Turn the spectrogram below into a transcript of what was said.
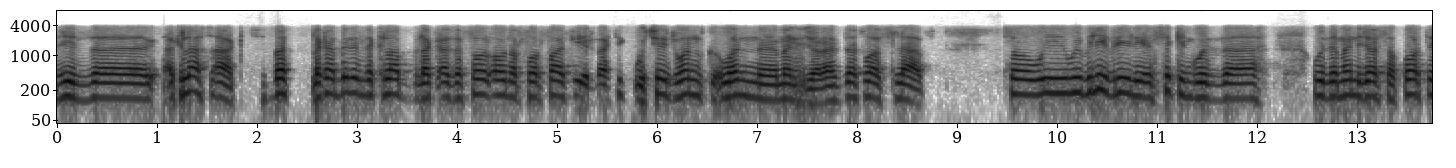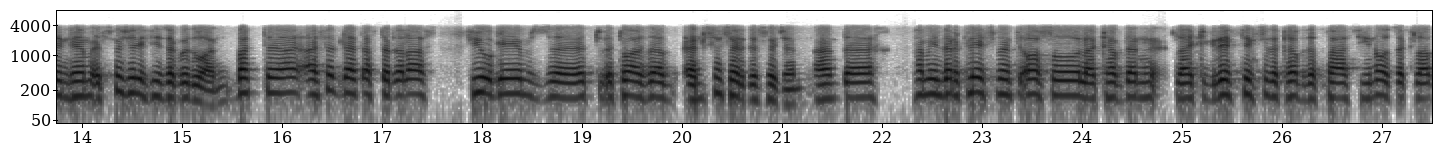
He's uh, a class act. But like I've been in the club like as a sole owner for five years. I think we changed one one uh, manager, and that was Slav. So we we believe really in sticking with. Uh, with the manager supporting him, especially if he's a good one. But uh, I felt that after the last few games, uh, it, it was a, a necessary decision. And uh, I mean, the replacement also like have done like great things to the club the past. He knows the club,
